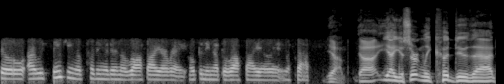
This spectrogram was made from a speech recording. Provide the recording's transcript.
so I was thinking of putting it in a Roth IRA, opening up a Roth IRA with that. Yeah. Uh, yeah, you certainly could do that.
